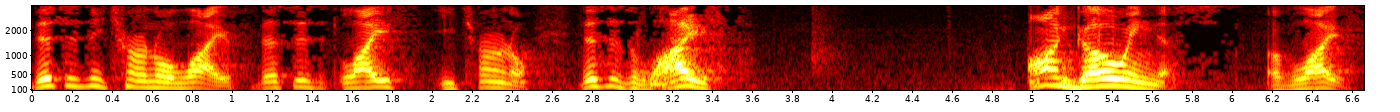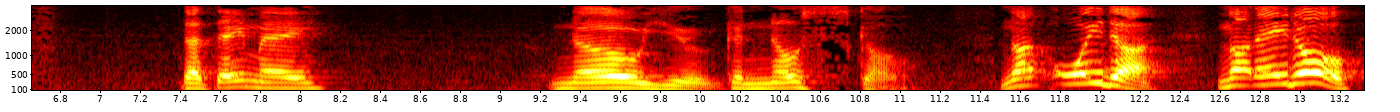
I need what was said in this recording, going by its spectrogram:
This is eternal life. This is life eternal. This is life. Ongoingness of life. That they may know you. Gnosko not oida, not edo.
